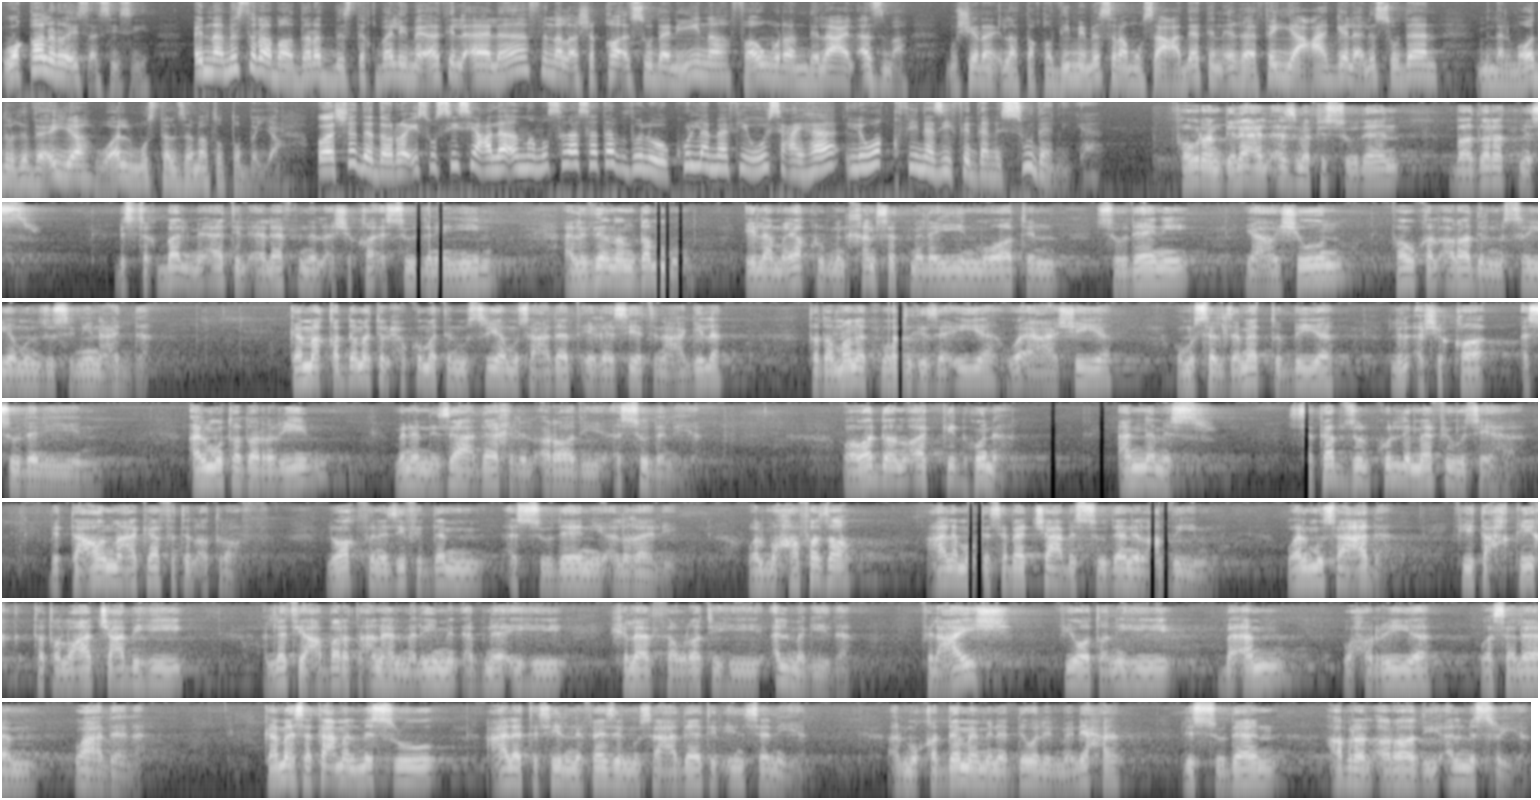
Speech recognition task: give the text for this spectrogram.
وقال الرئيس السيسي إن مصر بادرت باستقبال مئات الآلاف من الأشقاء السودانيين فور اندلاع الأزمة مشيرا إلى تقديم مصر مساعدات إغاثية عاجلة للسودان من المواد الغذائية والمستلزمات الطبية. وشدد الرئيس السيسي على أن مصر ستبذل كل ما في وسعها لوقف نزيف الدم السوداني. فور اندلاع الأزمة في السودان بادرت مصر باستقبال مئات الآلاف من الأشقاء السودانيين الذين انضموا إلى ما يقرب من خمسة ملايين مواطن سوداني يعيشون فوق الأراضي المصرية منذ سنين عدة. كما قدمت الحكومة المصرية مساعدات إغاثية عاجلة تضمنت مواد غذائية وإعاشية ومستلزمات طبية للأشقاء السودانيين المتضررين من النزاع داخل الأراضي السودانية. وأود أن أؤكد هنا أن مصر ستبذل كل ما في وسعها بالتعاون مع كافة الأطراف لوقف نزيف الدم السوداني الغالي والمحافظة على مكتسبات شعب السودان العظيم والمساعدة في تحقيق تطلعات شعبه التي عبرت عنها الملايين من أبنائه خلال ثورته المجيدة في العيش في وطنه بأمن وحرية وسلام وعدالة. كما ستعمل مصر على تسهيل نفاذ المساعدات الإنسانية المقدمة من الدول المانحة للسودان عبر الأراضي المصرية.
